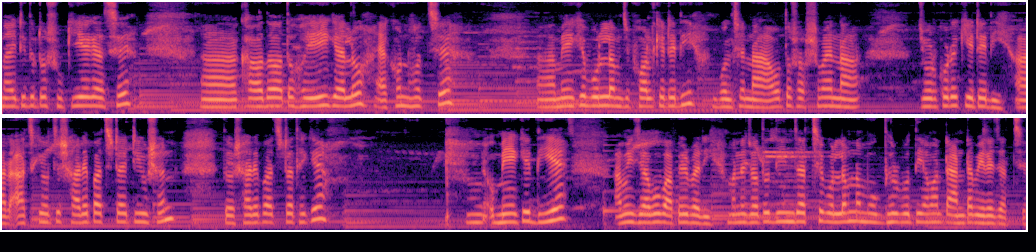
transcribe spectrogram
নাইটি দুটো শুকিয়ে গেছে। খাওয়া দাওয়া তো হয়েই গেল। এখন হচ্ছে মেয়েকে বললাম যে, ফল কেটে দিই। বলছে, না, ও তো সবসময় না। জোর করে কেটে দিই। আর আজকে হচ্ছে সাড়ে পাঁচটায় টিউশন। তো সাড়ে পাঁচটা থেকে মেয়েকে দিয়ে আমি যাব বাপের বাড়ি। মানে যত দিন যাচ্ছে বললাম না মুগ্ধর প্রতি আমার টানটা বেড়ে যাচ্ছে।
